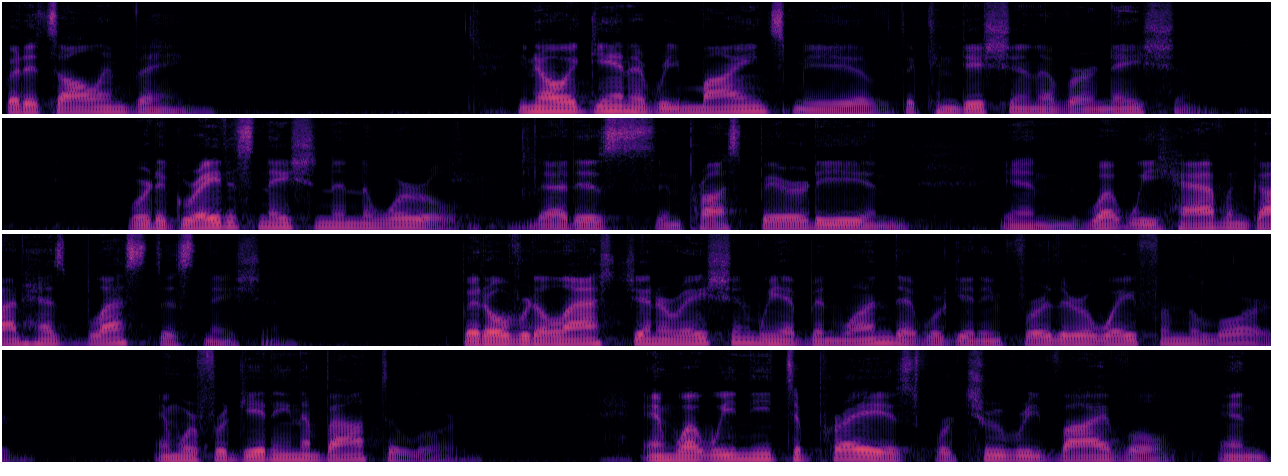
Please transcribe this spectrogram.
But it's all in vain. You know, again, it reminds me of the condition of our nation. We're the greatest nation in the world, that is, in prosperity and, and what we have, and God has blessed this nation. But over the last generation, we have been one that we're getting further away from the Lord and we're forgetting about the Lord. And what we need to pray is for true revival and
